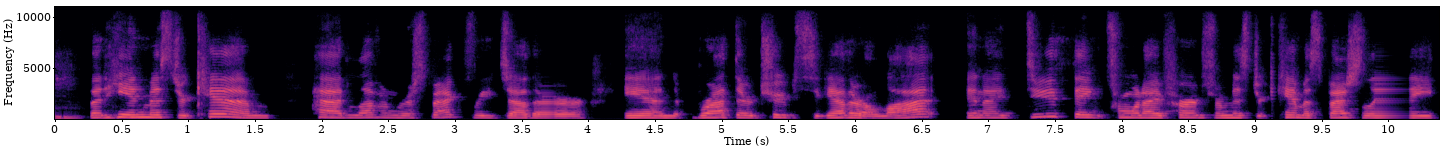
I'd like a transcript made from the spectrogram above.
Mm-hmm. But he and Mr. Kim had love and respect for each other and brought their troops together a lot. And I do think, from what I've heard from Mr. Kim, especially,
